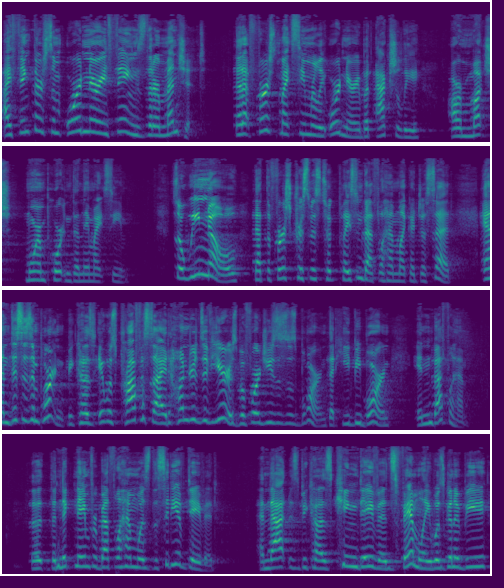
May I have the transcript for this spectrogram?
I think there's some ordinary things that are mentioned that at first might seem really ordinary, but actually are much more important than they might seem. So we know that the first Christmas took place in Bethlehem, like I just said. And this is important because it was prophesied hundreds of years before Jesus was born that he'd be born in Bethlehem. The, the nickname for Bethlehem was the city of David. And that is because King David's family was going to be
